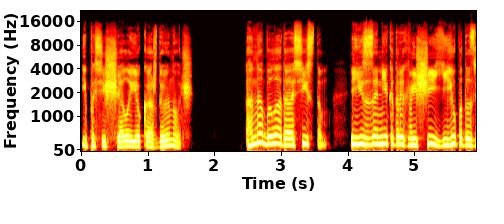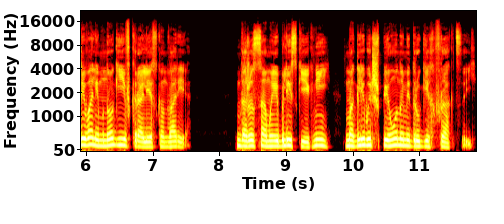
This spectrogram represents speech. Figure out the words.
и посещал ее каждую ночь. Она была даосистом, и из-за некоторых вещей ее подозревали многие в королевском дворе. Даже самые близкие к ней могли быть шпионами других фракций.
